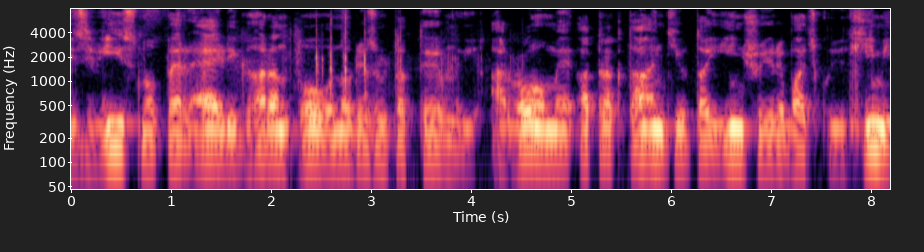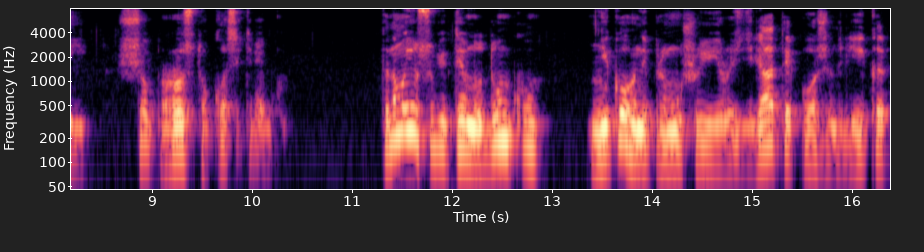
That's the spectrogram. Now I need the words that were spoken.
І, звісно, перелік гарантовано результативної ароми, атрактантів та іншої рибацької хімії, що просто косить рибу. Та, на мою суб'єктивну думку, нікого не примушує її розділяти, кожен лікар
